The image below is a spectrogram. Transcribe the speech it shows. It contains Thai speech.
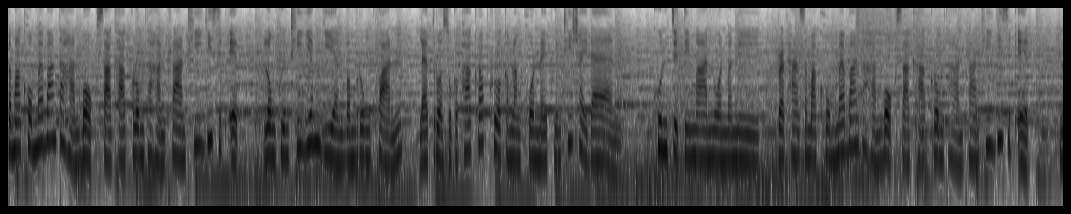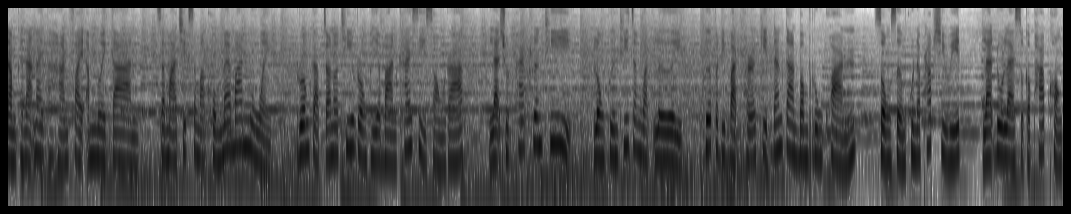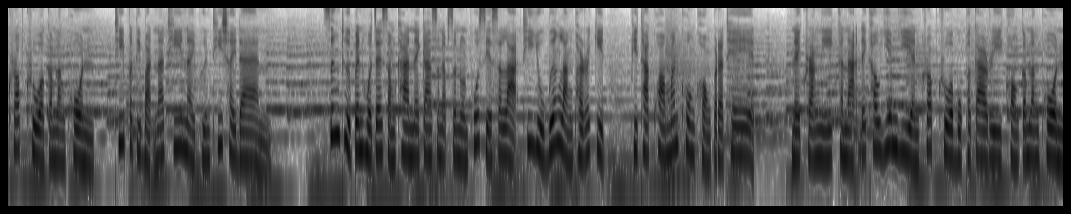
สมาคมแม่บ้านทหารบก สาขากรมทหารพรานที่ 21 ลงพื้นที่เยี่ยมเยียนบำรุงขวัญ และตรวจสุขภาพครอบครัวกำลังพลในพื้นที่ชายแดน คุณจิตติมานวลมณี ประธานสมาคมแม่บ้านทหารบก สาขากรมทหารพรานที่ 21 นำคณะนายทหารฝ่ายอำนวยการ สมาชิกสมาคมแม่บ้านหน่วย ร่วมกับเจ้าหน้าที่โรงพยาบาลค่ายสี่สองรัก และชุดแพทย์เคลื่อนที่ ลงพื้นที่จังหวัดเลย เพื่อปฏิบัติภารกิจด้านการบำรุงขวัญ ส่งเสริมคุณภาพชีวิต และดูแลสุขภาพของครอบครัวกำลังพล ที่ปฏิบัติหน้าที่ในพื้นที่ชายแดน ซึ่งถือเป็นหัวใจสำคัญในการสนับสนุนผู้เสียสละที่อยู่เบื้องหลังภารกิจ พิทักษ์ความมั่นคงของประเทศ ในครั้งนี้คณะได้เข้าเยี่ยมเยียน ครอบครัวบุพการีของกำลังพล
